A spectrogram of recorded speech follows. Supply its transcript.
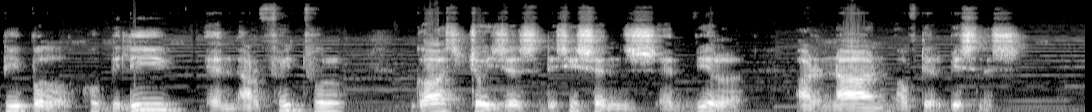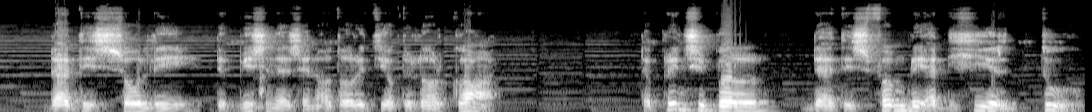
people who believe and are faithful, God's choices, decisions, and will are none of their business. That is solely the business and authority of the Lord God. The principle that is firmly adhered to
